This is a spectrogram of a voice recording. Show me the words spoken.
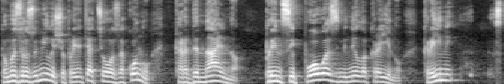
то ми зрозуміли, що прийняття цього закону кардинально, принципово змінило країну. Країни с-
